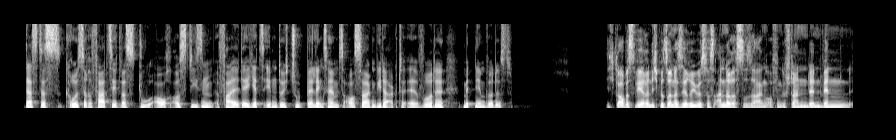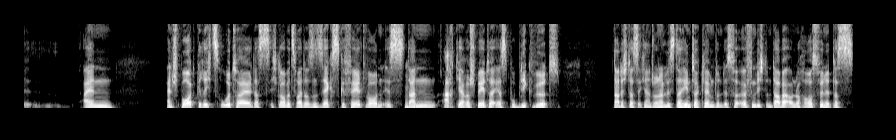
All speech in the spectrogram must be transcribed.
das das größere Fazit, was du auch aus diesem Fall, der jetzt eben durch Jude Bellinghams Aussagen wieder aktuell wurde, mitnehmen würdest? ich glaube, es wäre nicht besonders seriös, was anderes zu sagen, offen gestanden. Denn wenn ein, ein Sportgerichtsurteil, das ich glaube 2006 gefällt worden ist, mhm. dann acht Jahre später erst publik wird, dadurch, dass sich ein Journalist dahinter klemmt und es veröffentlicht und dabei auch noch rausfindet, dass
